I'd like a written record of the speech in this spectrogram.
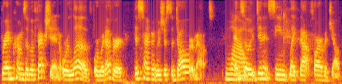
breadcrumbs of affection or love or whatever. This time it was just a dollar amount. Wow. And so it didn't seem like that far of a jump.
